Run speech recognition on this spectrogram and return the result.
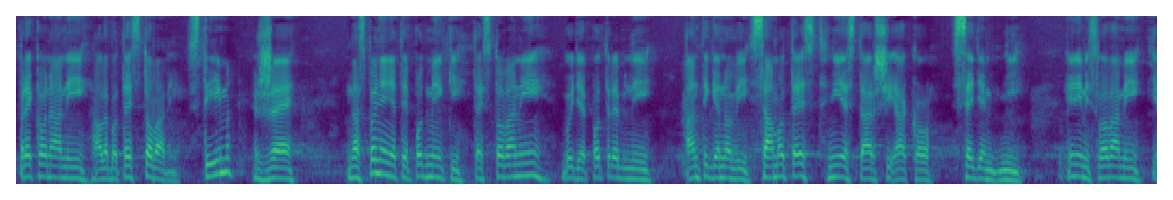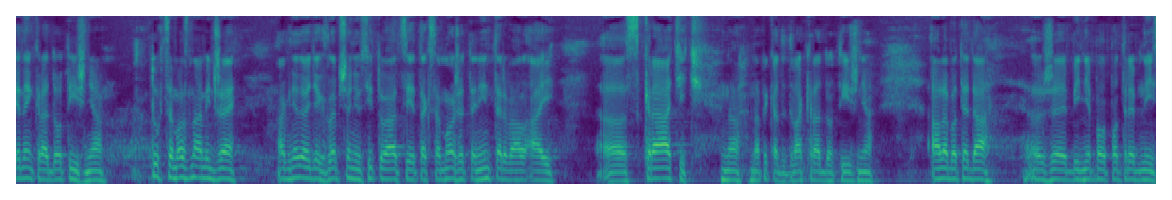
prekonaní alebo testovaní. S tým, že na splnenie tej podmienky testovaní bude potrebný antigenový samotest, nie starší ako 7 dní. Inými slovami, jedenkrát do týždňa. Tu chcem oznámiť, že ak nedojde k zlepšeniu situácie, tak sa môže ten interval aj skrátiť na napríklad dvakrát do týždňa, alebo teda, eh, že by nebol potrebný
